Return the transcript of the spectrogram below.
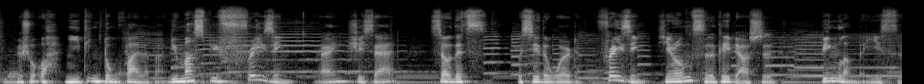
比如说，哇，你一定冻坏了吧？You must be freezing，right？She said。So that's we see the word freezing，形容词可以表示冰冷的意思。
